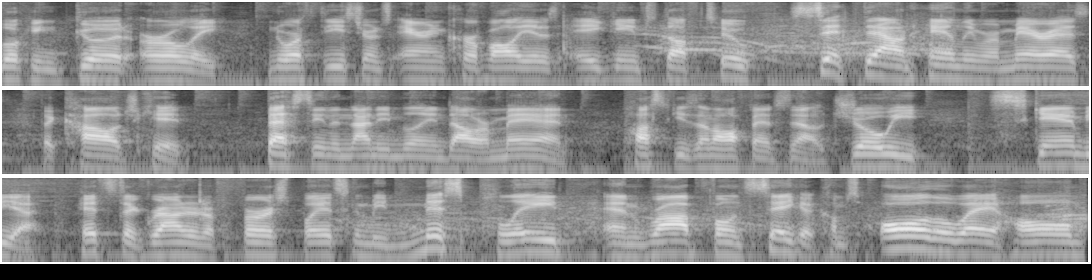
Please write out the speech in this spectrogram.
looking good early. Northeastern's Aaron Carvalho has A-game stuff too. Sit down Hanley Ramirez, the college kid, besting the $90 million man. Huskies on offense now. Joey Scambia hits the grounder to first play. It's going to be misplayed, and Rob Fonseca comes all the way home,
